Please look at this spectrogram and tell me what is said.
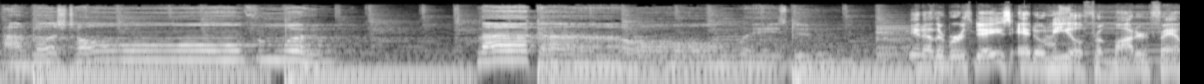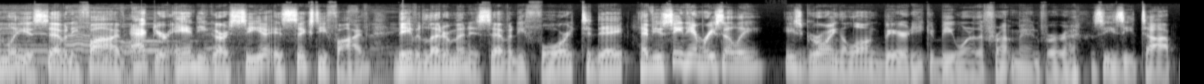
I rushed home from work like I. In other birthdays, Ed O'Neill from Modern Family is 75. Actor Andy Garcia is 65. David Letterman is 74 today. Have you seen him recently? He's growing a long beard. He could be one of the front men for uh, ZZ Top.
